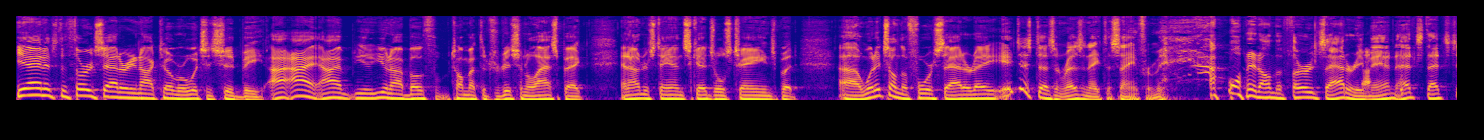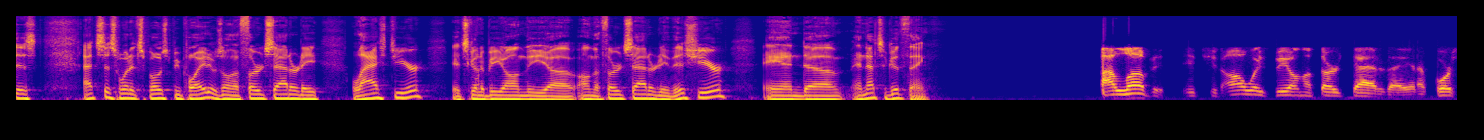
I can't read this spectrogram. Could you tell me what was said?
Yeah, and it's the third Saturday in October, which it should be. I, I, I you, you and I both talking about the traditional aspect, and I understand schedules change, but uh, when it's on the fourth Saturday, it just doesn't resonate the same for me. I want it on the third Saturday, man. That's that's just that's just when it's supposed to be played. It was on the third Saturday last year. It's going to be on the uh, on the third Saturday this year, and uh, and that's a good thing. I love it. It should always be on the third Saturday. And of course,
